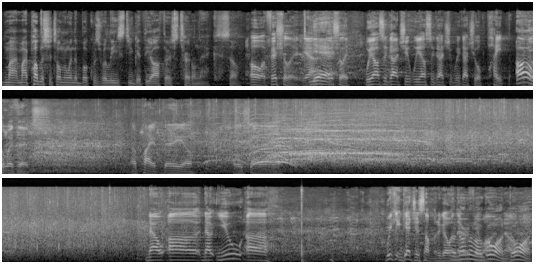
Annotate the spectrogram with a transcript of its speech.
my, my publisher told me when the book was released, you get the author's turtleneck. So Oh, officially, yeah, Yeah. officially. We also got you. We also got you. We got you a pipe to Oh. go with it. A pipe. There you go. Uh, now, uh, now you. Uh, we can get you something to go in no, there. no, no, you go on, No. go on.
